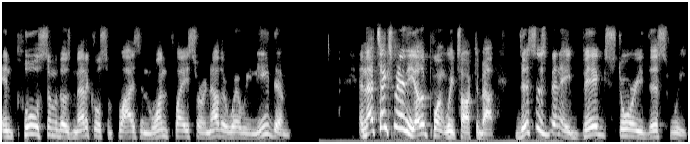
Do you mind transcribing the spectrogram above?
and pull some of those medical supplies in one place or another where we need them. And that takes me to the other point we talked about. This has been a big story this week.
